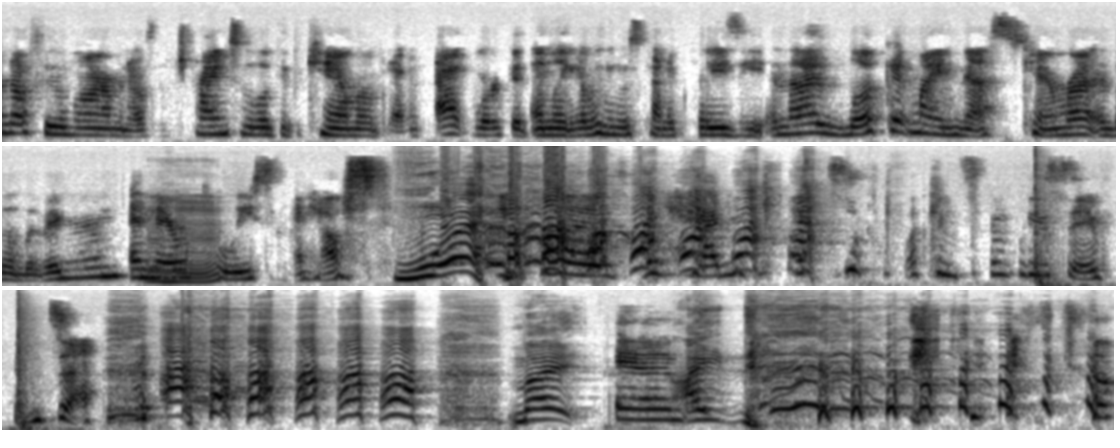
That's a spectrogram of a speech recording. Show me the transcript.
turned off the alarm and I was like, trying to look at the camera, but I was at work and, and, like everything was kind of crazy. And then I look at my Nest camera in the living room and there Mhm. were police in my house What? because I hadn't canceled fucking SimpliSafe in time. My And I so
